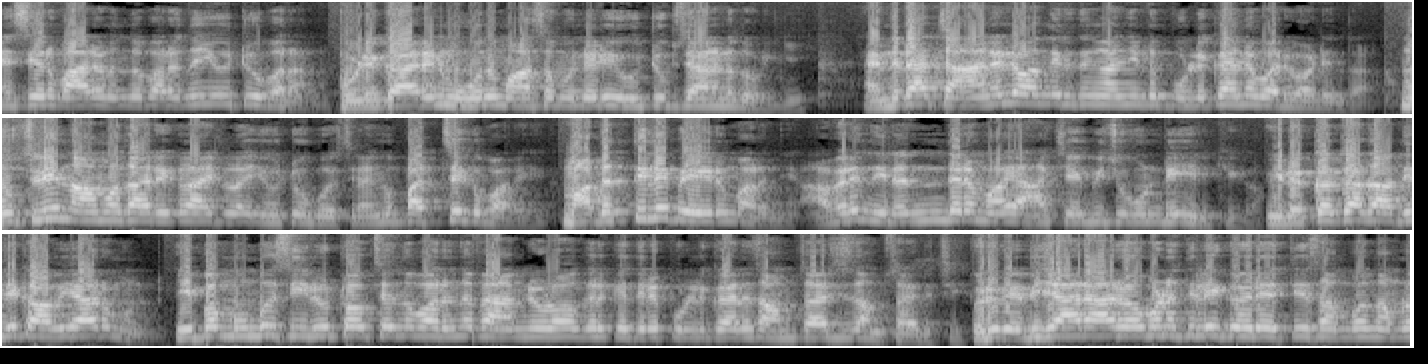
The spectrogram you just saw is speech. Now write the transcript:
നസീർ വാരം എന്ന് പറയുന്ന യൂട്യൂബറാണ്. പുള്ളിക്കാരൻ മൂന്ന് മാസം മുന്നേ ഒരു യൂട്യൂബ് ചാനൽ തുടങ്ങി. എന്നിട്ട് ആ ചാനൽ വന്നിരുന്നു കഴിഞ്ഞിട്ട് പുള്ളിക്കാരന്റെ പരിപാടി എന്താ? മുസ്ലിം നാമധാരികളായിട്ടുള്ള യൂട്യൂബേഴ്സിൽ അങ്ങ് പച്ചക്ക് പറയും. മതത്തിലെ പേരും പറഞ്ഞ് അവരെ നിരന്തരമായി ആക്ഷേപിച്ചുകൊണ്ടേയിരിക്കുക. ഇടക്കൊക്കെ അത് അതിൽ കവിയാറുമുണ്ട്. ഇപ്പൊ മുമ്പ് സീലു ടോക്സ് എന്ന് പറയുന്ന ഫാമിലി വ്ളോഗർക്കെതിരെ പുള്ളിക്കാരൻ സംസാരിച്ച് സംസാരിച്ച് ഒരു വ്യഭിചാര ആരോപണത്തിലേക്ക് വരെ എത്തിയ സംഭവം നമ്മൾ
